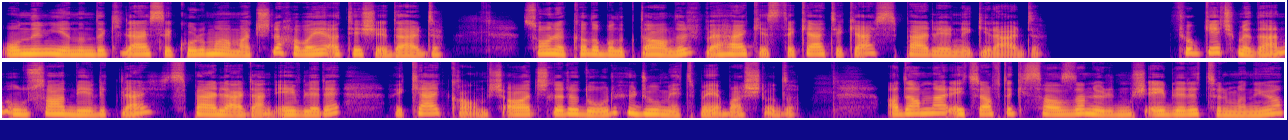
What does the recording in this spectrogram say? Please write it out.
onların yanındakilerse koruma amaçlı havaya ateş ederdi. Sonra kalabalık dağılır ve herkes teker teker siperlerine girerdi. Çok geçmeden ulusal birlikler siperlerden evlere ve kel kalmış ağaçlara doğru hücum etmeye başladı. Adamlar etraftaki sazdan örülmüş evlere tırmanıyor,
